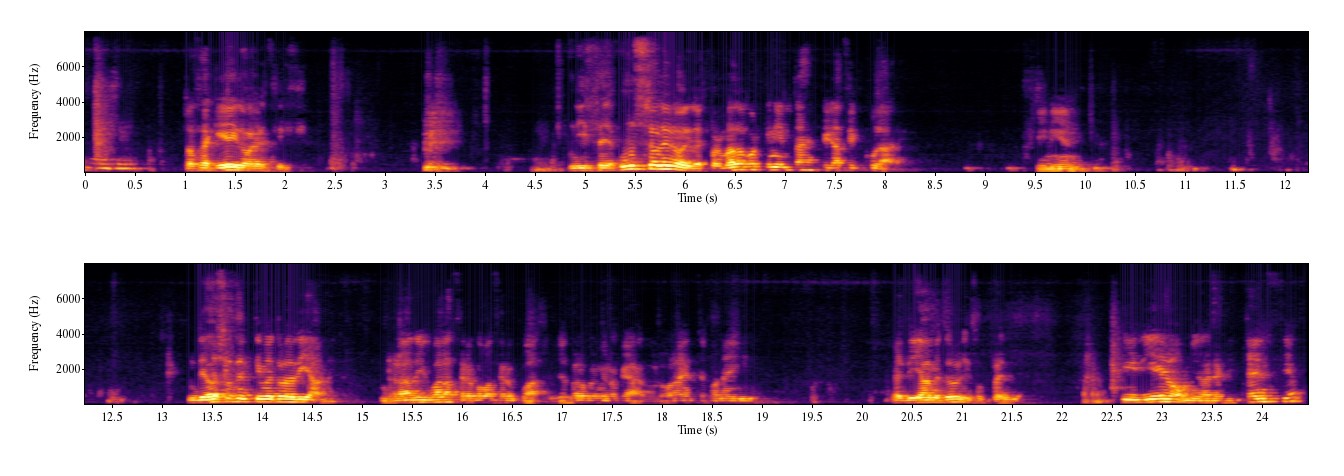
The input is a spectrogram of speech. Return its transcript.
Entonces aquí hay dos ejercicios. Dice, un solenoide formado por 500 espiras circulares. 500. De 8 centímetros de diámetro. Radio igual a 0,04. Yo eso es lo primero que hago. Luego la gente pone ahí el diámetro y suspende. Y 10 ohmios de resistencia.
